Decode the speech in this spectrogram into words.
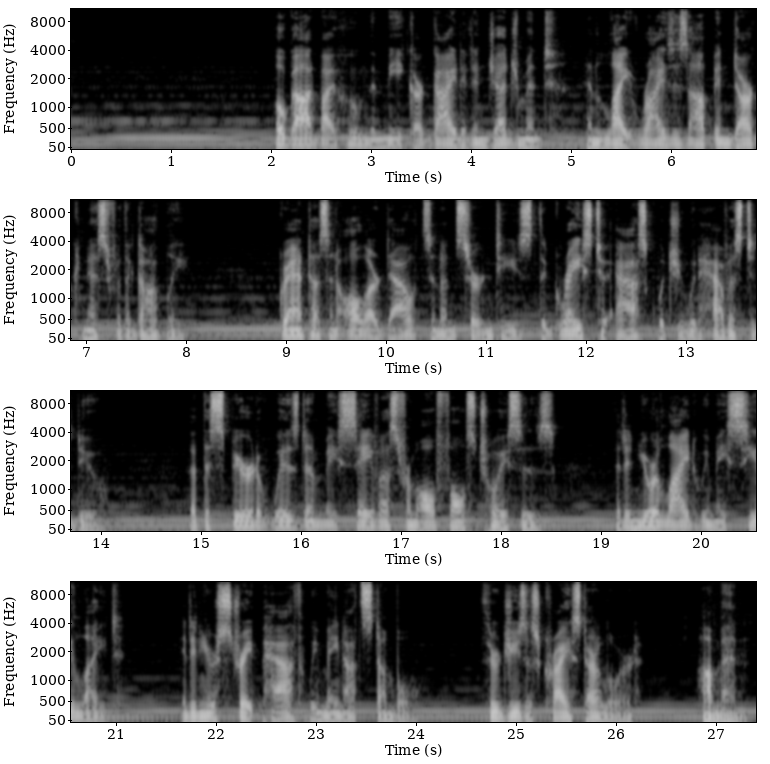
O God, by whom the meek are guided in judgment, and light rises up in darkness for the godly, grant us in all our doubts and uncertainties the grace to ask what you would have us to do, that the Spirit of wisdom may save us from all false choices, that in your light we may see light, and in your straight path we may not stumble. Through Jesus Christ our Lord. Amen.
